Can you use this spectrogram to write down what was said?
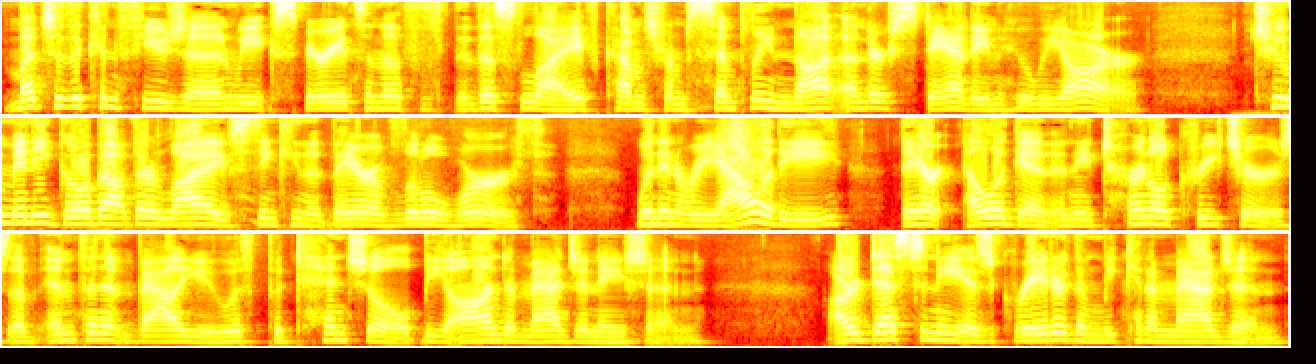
much of the confusion we experience in the, this life comes from simply not understanding who we are. Too many go about their lives thinking that they are of little worth, when in reality, they are elegant and eternal creatures of infinite value with potential beyond imagination. Our destiny is greater than we can imagine.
